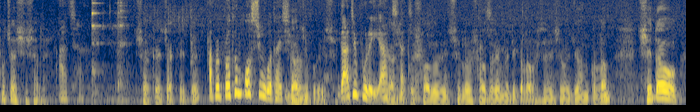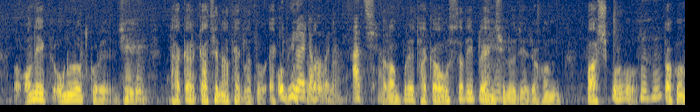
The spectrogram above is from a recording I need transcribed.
পঁচাশি সালে। আচ্ছা। সরকারি চাকরিতে। আপনার প্রথম পোস্টিং কোথায় ছিল? গাজীপুরেই ছিল। গাজীপুরেই আচ্ছা গাজীপুর আচ্ছা। সদরে ছিল সদরে মেডিকেল অফিসার হিসেবে জয়েন করলাম। সেটাও অনেক অনুরোধ করে যে ঢাকার কাছে না থাকলে তো অভিনয়টা হবে না। আচ্ছা। রংপুরে থাকা অবস্থাতেই প্ল্যান ছিল যে যখন পাশ করব তখন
